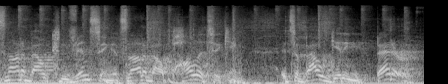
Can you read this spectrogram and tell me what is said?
It's not about convincing, it's not about politicking, it's about getting better.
